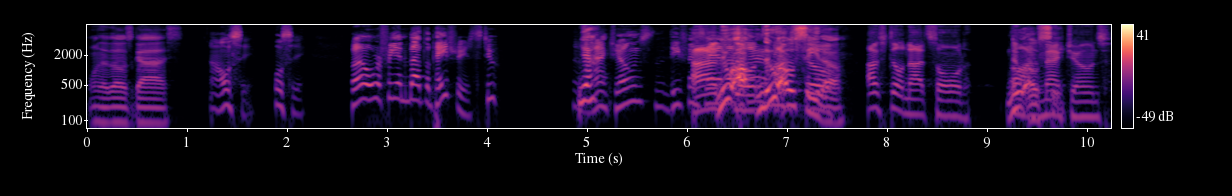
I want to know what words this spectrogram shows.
one of those guys. Oh, we'll see. We'll see. Well, we're forgetting about the Patriots too. Yeah. Mac Jones, the defense. Uh, New O- new I'm OC still- though. I'm still not sold New on OC. Mac Jones.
